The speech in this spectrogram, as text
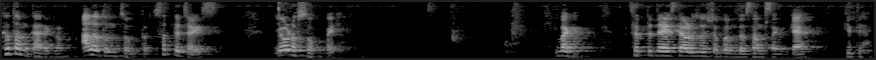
खतम कार्यक्रम. आलं तुमचं उत्तर. सत्तेचाळीस. एवढं सोपं आहे. बघा. सत्तेचाळीस ते अडुसष्ट पर्यंत समसंख्या किती आहे?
